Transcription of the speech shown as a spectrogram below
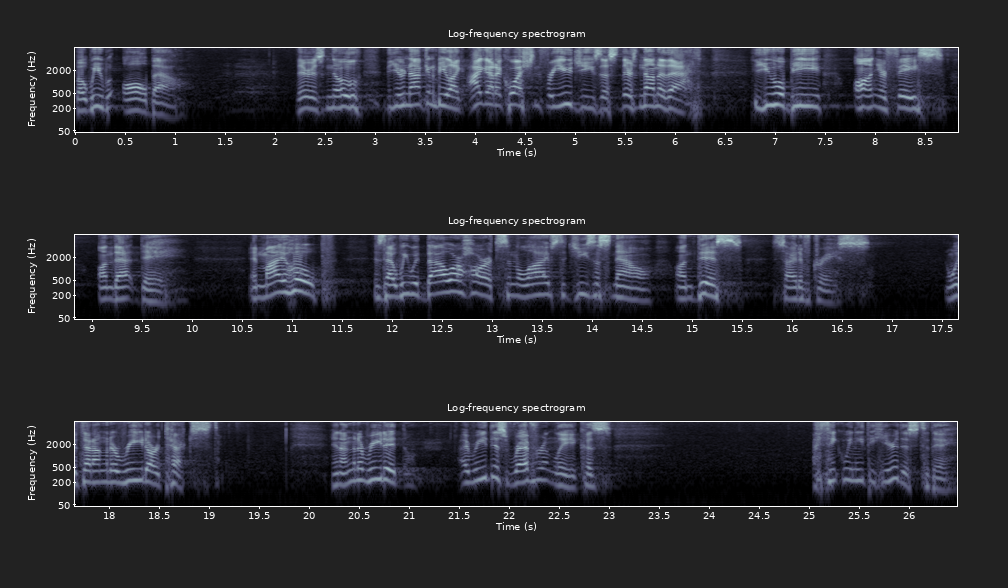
but we will all bow. There is no, you're not going to be like, I got a question for you, Jesus. There's none of that. You will be on your face on that day. And my hope is that we would bow our hearts and lives to Jesus now on this side of grace. And with that, I'm going to read our text. And I'm going to read it. I read this reverently because I think we need to hear this today.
